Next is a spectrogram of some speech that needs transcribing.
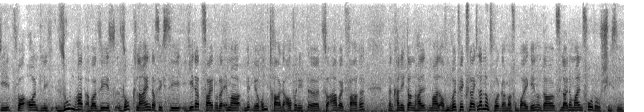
die zwar ordentlich Zoom hat, aber sie ist so klein, dass ich sie jederzeit oder immer mit mir rumtrage, auch wenn ich äh, zur Arbeit fahre. Dann kann ich dann halt mal auf dem Rückweg vielleicht Landungsbrücken einmal vorbeigehen und da vielleicht noch mal ein Foto schießen.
